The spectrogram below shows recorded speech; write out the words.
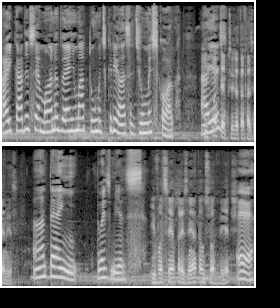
Aí cada semana vem uma turma de crianças de uma escola. Tem Aí quanto tempo que você já está fazendo isso? Ah, tem dois meses. E você apresenta o sorvete. É.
